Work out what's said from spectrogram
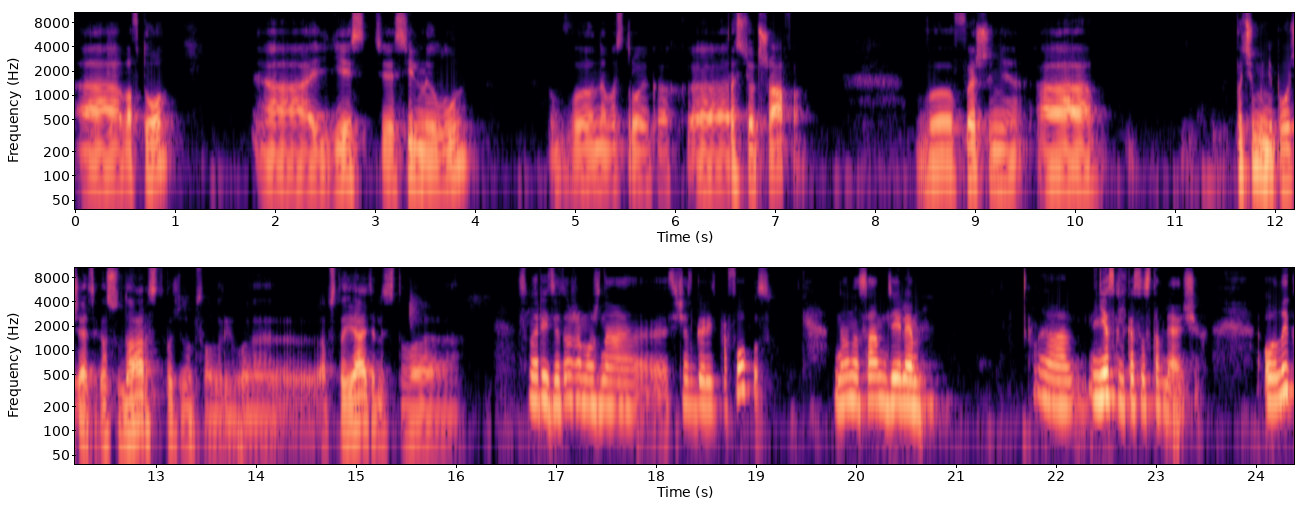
а, в авто, а, есть сильный лун в новостройках, а, растет шафа в фэшне. Почему не получается? Государство, что там Слава говорил, э, обстоятельства? Смотрите, тоже можно э, сейчас говорить про фокус, но на самом деле э, несколько составляющих. OLX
